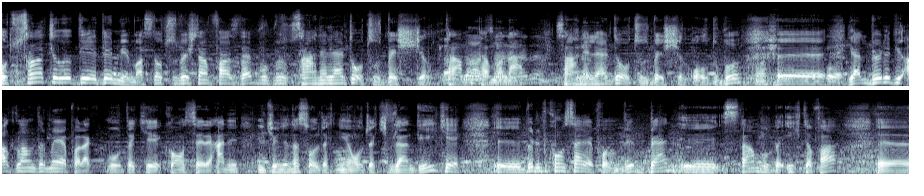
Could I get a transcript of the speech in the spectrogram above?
30 sanat yılı diye demiyorum. Aslında 35'ten fazla. Bu, bu sahnelerde 35 yıl. Tam tamına. sahnelerde? Sahnelerde 35 yıl oldu bu. Maşallah, Ee, yani böyle bir adlandırma yaparak buradaki konseri hani ilk önce nasıl olacak, niye olacak falan değil ki e, böyle bir konser yapalım diye. Ben e, İstanbul'da ilk defa e,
